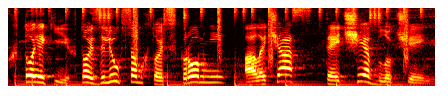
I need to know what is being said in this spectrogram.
хто які, хтось з люксом, хтось скромні, але час тече в блокчейні.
